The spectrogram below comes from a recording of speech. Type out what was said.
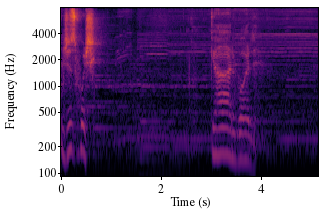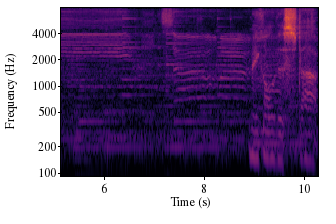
I just wish God would make all of this stop.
